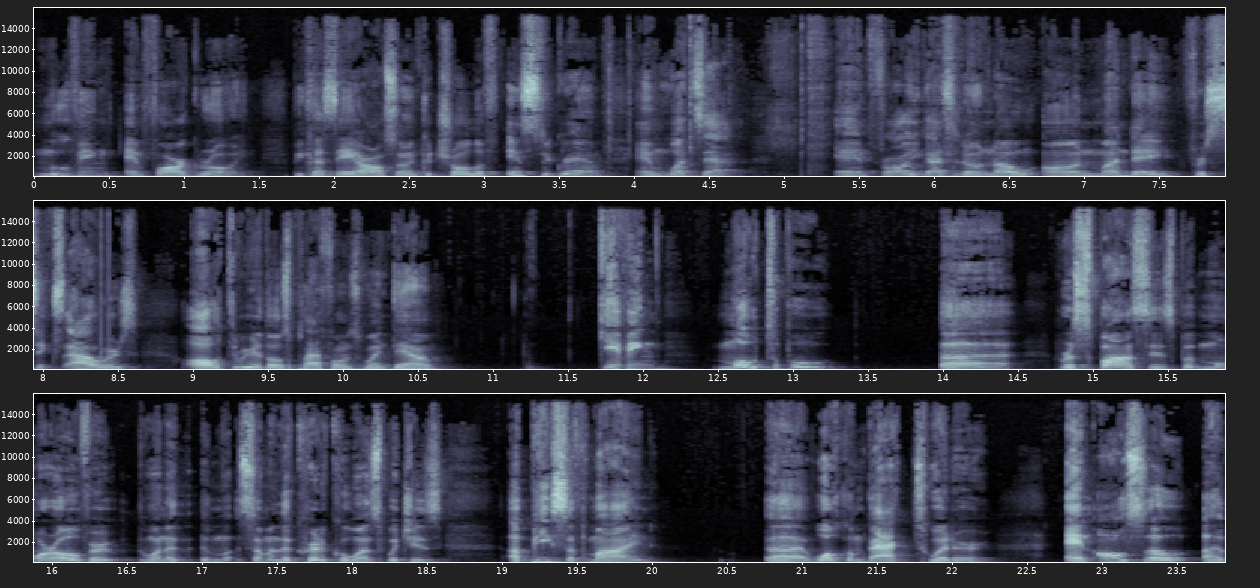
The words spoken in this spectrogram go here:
moving and far growing because they are also in control of Instagram and WhatsApp. And for all you guys that don't know, on Monday for six hours, all three of those platforms went down, giving multiple uh, responses. But moreover, one of the, some of the critical ones, which is a peace of mind. Uh, welcome back, Twitter, and also a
